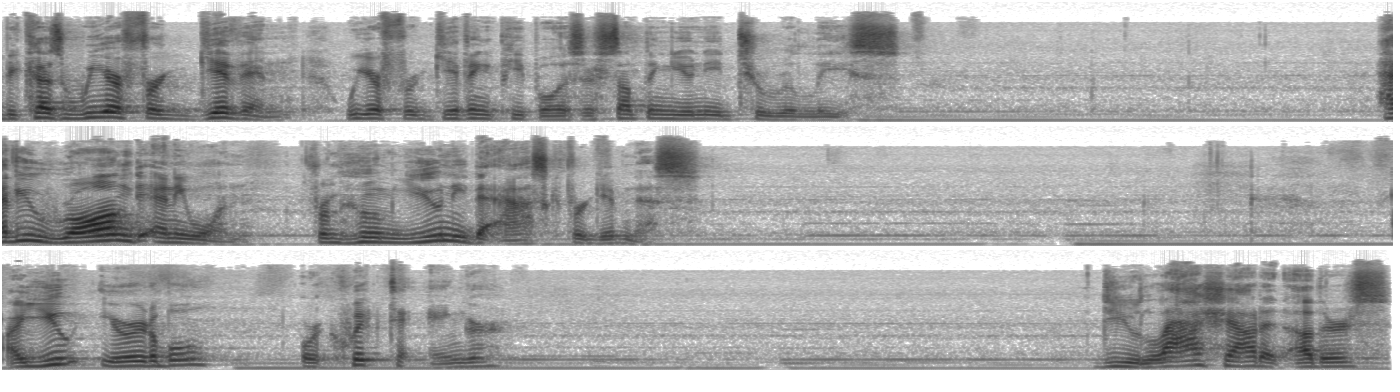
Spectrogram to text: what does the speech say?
Because we are forgiven, we are forgiving people. Is there something you need to release? Have you wronged anyone from whom you need to ask forgiveness? Are you irritable or quick to anger? Do you lash out at others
